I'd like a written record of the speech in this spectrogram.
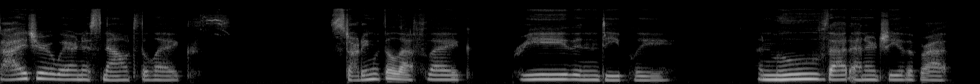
Guide your awareness now to the legs. Starting with the left leg, breathe in deeply and move that energy of the breath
